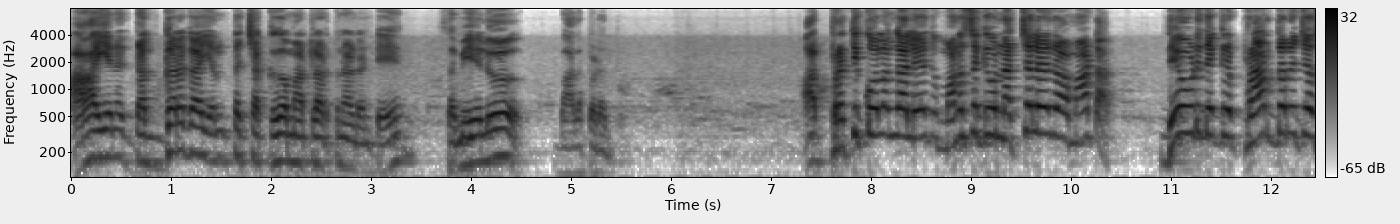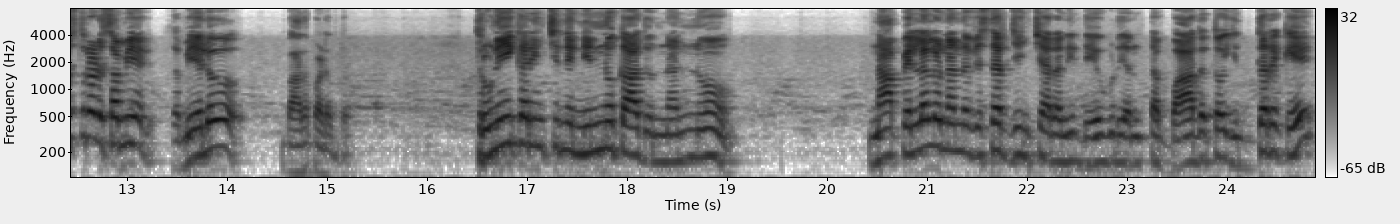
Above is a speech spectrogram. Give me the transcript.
ఆయన దగ్గరగా ఎంత చక్కగా మాట్లాడుతున్నాడంటే సమయలు బాధపడద్దు. ఆ ప్రతికూలంగా లేదు మనసుకి నచ్చలేదు ఆ మాట. దేవుడి దగ్గర ప్రార్థన చేస్తున్నాడు సమయలు. సమయలు బాధపడద్దు. తృణీకరించింది నిన్ను కాదు నన్ను. నా పిల్లలు నన్ను విసర్జించారని దేవుడు ఎంత బాధతో ఇద్దరికి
